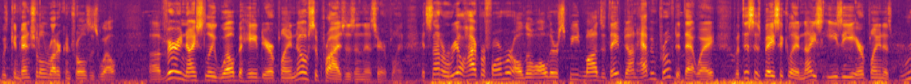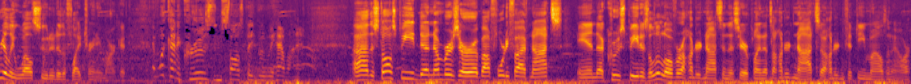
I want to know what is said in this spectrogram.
with conventional rudder controls as well. Uh, very nicely well-behaved airplane, no surprises in this airplane. It's not a real high performer, although all their speed mods that they've done have improved it that way, but this is basically a nice, easy airplane that's really well suited to the flight training market. And what kind of cruise and stall speed would we have on it? Uh, the stall speed uh, numbers are about 45 knots, and uh, cruise speed is a little over 100 knots in this airplane. That's 100 knots, 115 miles an hour.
